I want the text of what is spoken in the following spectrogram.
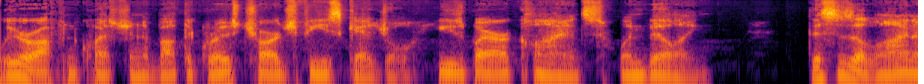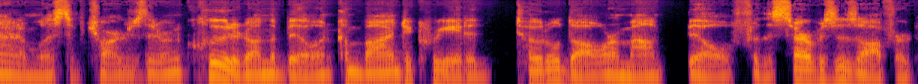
We are often questioned about the gross charge fee schedule used by our clients when billing. This is a line item list of charges that are included on the bill and combined to create a total dollar amount bill for the services offered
